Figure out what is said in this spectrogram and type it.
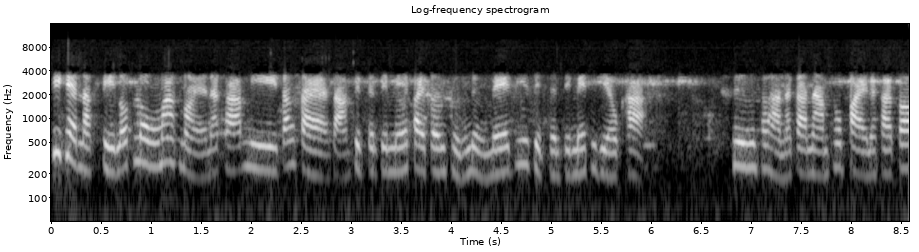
ที่เขตหลักสี่ลดลงมากหน่อยนะคะ มีตั้งแต่ 30 เซนติเมตรไปจนถึง 1 เมตร 20 เซนติเมตรทีเดียวค่ะ ซึ่งสถานการณ์น้ำทั่วไปนะคะ ก็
